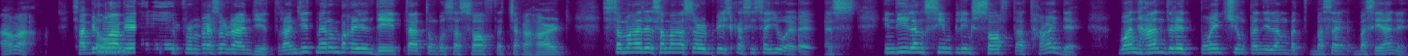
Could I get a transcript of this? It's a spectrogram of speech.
Tama. Sabi ko Oo. nga kay Professor Ranjit, Ranjit, meron ba kayong data tungkol sa soft at saka hard? Sa mga sa mga surveys kasi sa US, hindi lang simpleng soft at hard eh. 100 points yung kanilang bat- basa, basehan eh.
